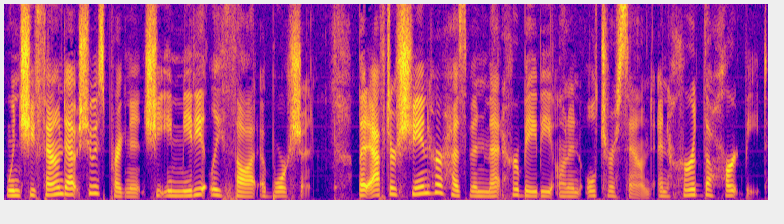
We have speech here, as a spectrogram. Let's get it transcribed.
When she found out she was pregnant, she immediately thought abortion. But after she and her husband met her baby on an ultrasound and heard the heartbeat,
